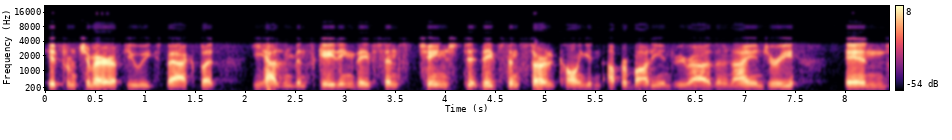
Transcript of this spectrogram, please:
hit from Chimera a few weeks back. But he hasn't been skating. They've since changed. It. They've since started calling it an upper body injury rather than an eye injury. And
